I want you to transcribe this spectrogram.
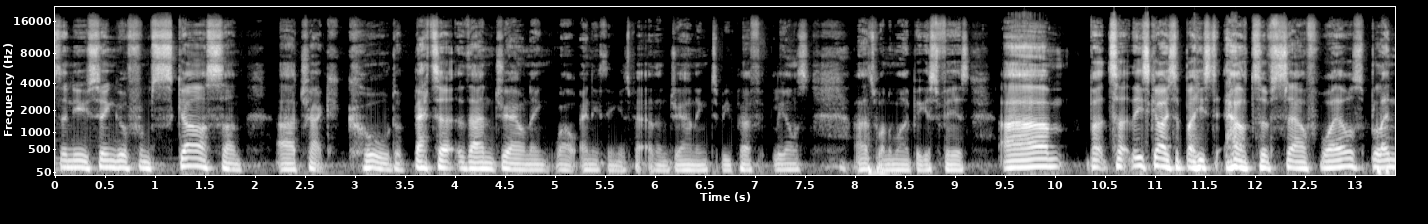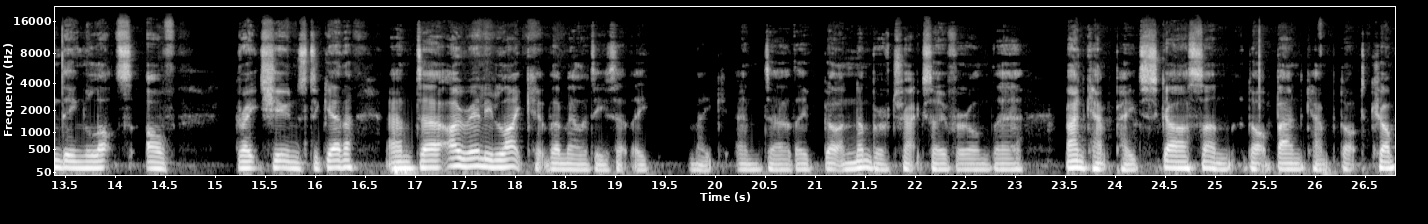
That's the new single from Scarsun, a track called Better Than Drowning. Well, anything is better than drowning, to be perfectly honest. That's one of my biggest fears. Um, but uh, these guys are based out of South Wales, blending lots of great tunes together. And uh, I really like the melodies that they make. And uh, they've got a number of tracks over on their Bandcamp page, scarsun.bandcamp.com.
